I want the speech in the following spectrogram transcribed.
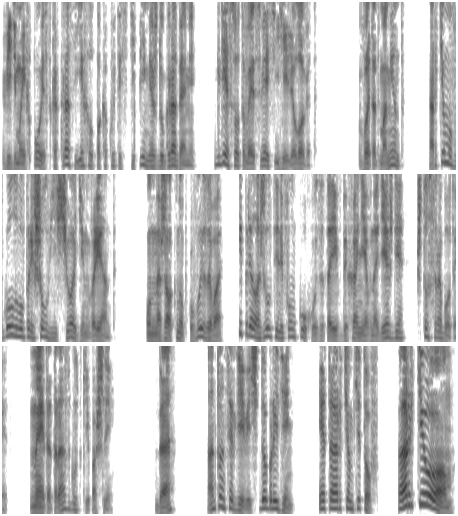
Видимо, их поезд как раз ехал по какой-то степи между городами, где сотовая связь еле ловит. В этот момент Артему в голову пришел еще один вариант. Он нажал кнопку вызова и приложил телефон к уху, затаив дыхание в надежде, что сработает. На этот раз гудки пошли. «Да? Антон Сергеевич, добрый день. Это Артем Титов». «Артем!»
